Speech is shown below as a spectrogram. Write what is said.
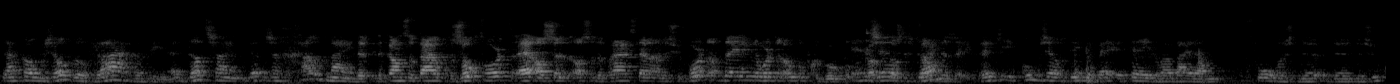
daar komen zoveel vragen binnen. Dat, zijn, dat is een goudmijn. De, de kans dat daarop gezocht wordt, hè, als, ze, als ze de vraag stellen aan de supportafdeling, dan wordt er ook op gegoogeld. En dat, zelfs dat is dan, zeker. Weet je, ik kom zelfs dingen bij, tegen waarbij dan volgens de, de, de, zoek,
